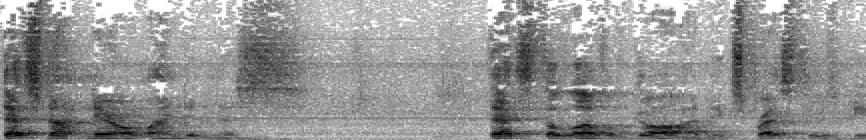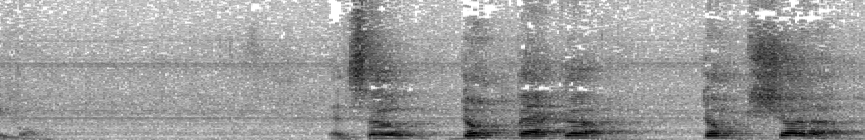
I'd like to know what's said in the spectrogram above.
That's not narrow mindedness. That's the love of God expressed through his people. And so don't back up. Don't shut up.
